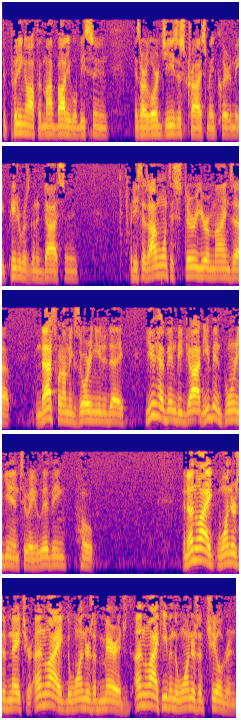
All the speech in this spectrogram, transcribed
the putting off of my body will be soon, as our Lord Jesus Christ made clear to me. Peter was going to die soon. But he says, I want to stir your minds up. And that's what I'm exhorting you today. You have been begotten, you've been born again to a living hope. And unlike wonders of nature, unlike the wonders of marriage, unlike even the wonders of children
